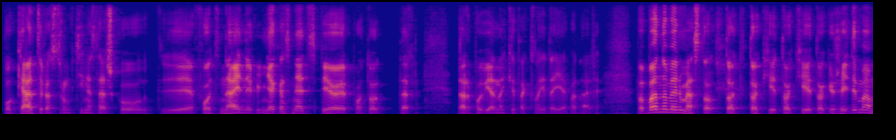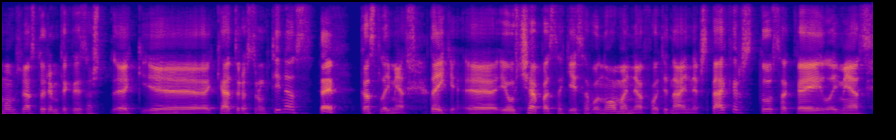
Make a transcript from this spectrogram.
po keturias rungtynės, aišku, 49erių niekas neatspėjo ir po to dar, dar po vieną kitą klaidą jie padarė. Pabandom ir mes to, tokį, tokį, tokį, tokį žaidimą, mums mes turim tik tais aš, keturias rungtynės. Taip. Kas laimės? Taigi, jau čia pasakėjai savo nuomonę 49ers Packers, tu sakai laimės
